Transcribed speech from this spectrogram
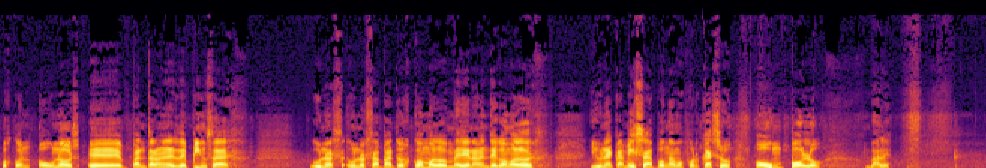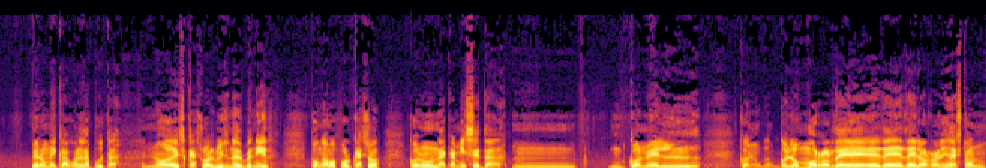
pues con o unos eh, pantalones de pinzas, unos, unos zapatos cómodos, medianamente cómodos, y una camisa, pongamos por caso, o un polo, ¿vale? Pero me cago en la puta. No es casual business venir pongamos por caso, con una camiseta mm, con el con, los morros de, de, los Rolling Stones,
